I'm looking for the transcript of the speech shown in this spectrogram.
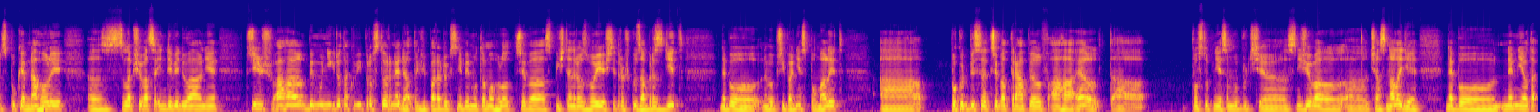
s pukem na holi, uh, zlepšovat se individuálně, přičemž v AHL by mu nikdo takový prostor nedal, takže paradoxně by mu to mohlo třeba spíš ten rozvoj ještě trošku zabrzdit, nebo, nebo případně zpomalit. A pokud by se třeba trápil v AHL, ta postupně se mu buď eh, snižoval eh, čas na ledě, nebo neměl ta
